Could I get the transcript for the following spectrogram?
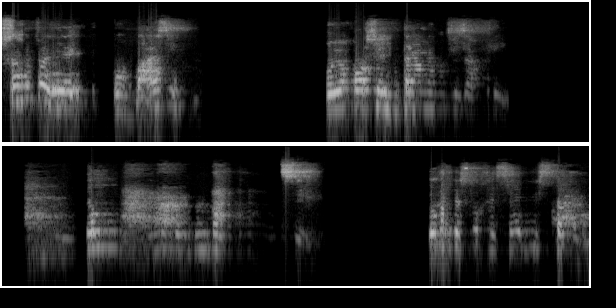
Só para fazer o básico? Ou eu posso entrar num desafio? Então, uma pergunta para você Toda pessoa recebe um estado.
